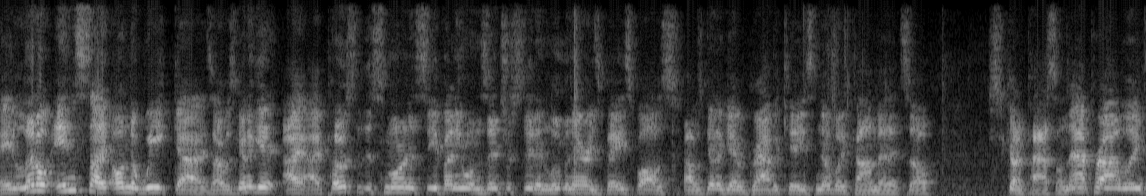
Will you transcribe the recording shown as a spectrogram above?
a little insight on the week, guys. I was gonna get. I, I posted this morning to see if anyone was interested in Luminaries baseball. I was, I was gonna go grab a case. Nobody commented, so just gonna pass on that probably.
